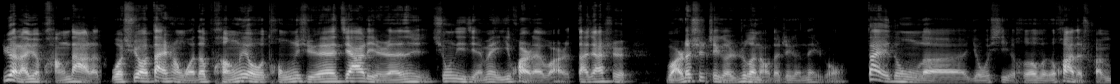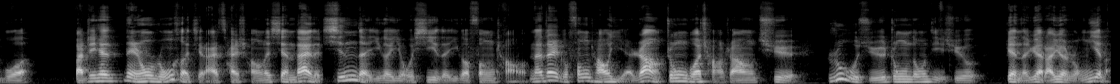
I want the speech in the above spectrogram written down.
越来越庞大了。我需要带上我的朋友、同学、家里人、兄弟姐妹一块儿来玩，大家是玩的是这个热闹的这个内容，带动了游戏和文化的传播，把这些内容融合起来，才成了现代的新的一个游戏的一个风潮。那这个风潮也让中国厂商去入局中东地区变得越来越容易了。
